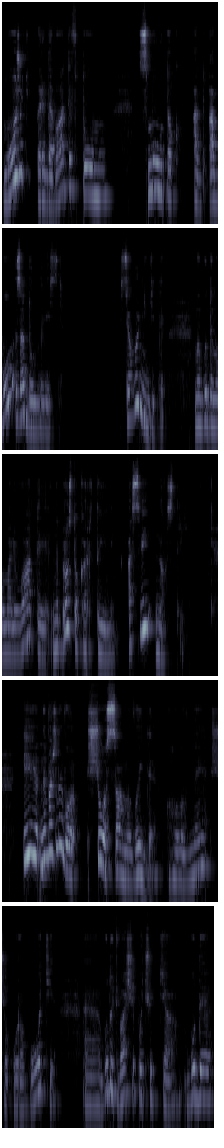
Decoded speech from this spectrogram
можуть передавати втому, смуток або задумливість. Сьогодні, діти, ми будемо малювати не просто картини, а свій настрій. І неважливо, що саме вийде, головне, що у роботі е, будуть ваші почуття, буде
